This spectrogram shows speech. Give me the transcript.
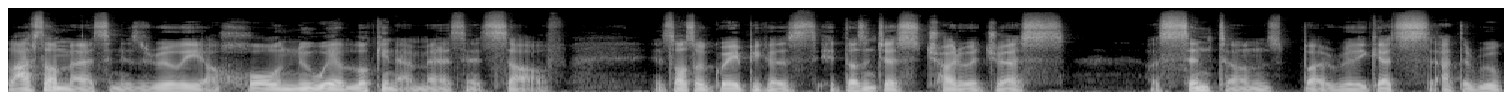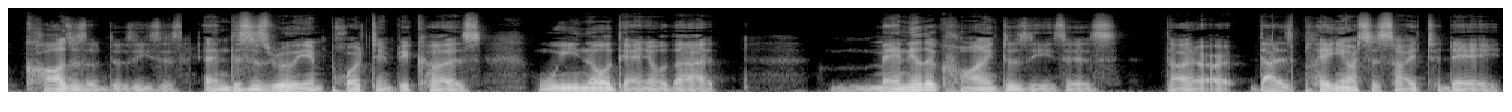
lifestyle medicine is really a whole new way of looking at medicine itself. It's also great because it doesn't just try to address uh, symptoms, but really gets at the root causes of diseases. And this is really important because we know, Daniel, that many of the chronic diseases that are that is plaguing our society today,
